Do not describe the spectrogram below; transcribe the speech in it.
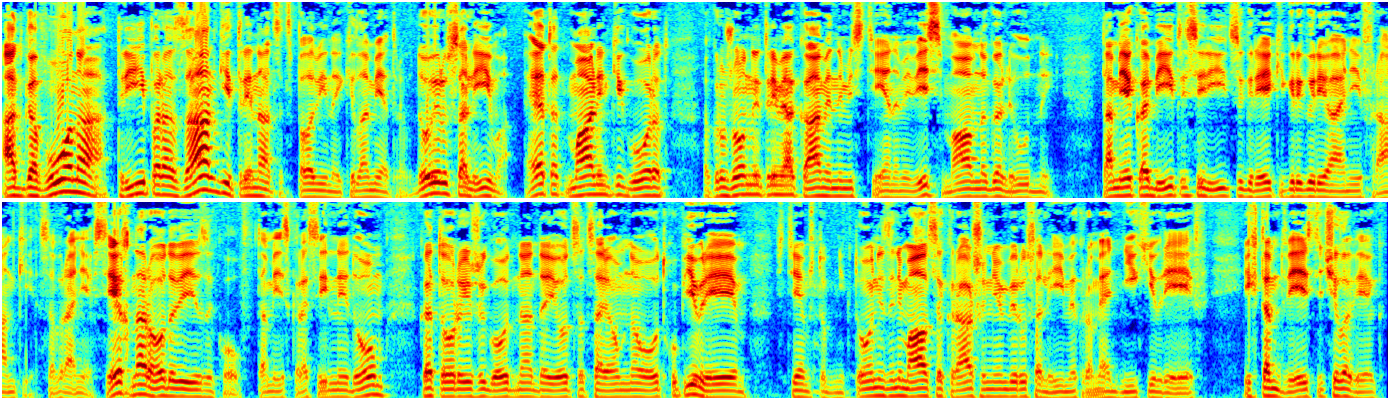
От Гавона, Трипора, Занги 13,5 километров до Иерусалима. Этот маленький город, окруженный тремя каменными стенами, весьма многолюдный. Там якобиты, сирийцы, греки, григориане и франки. Собрание всех народов и языков. Там есть красильный дом, который ежегодно отдается царем на откуп евреям, с тем, чтобы никто не занимался крашением в Иерусалиме, кроме одних евреев. Их там 200 человек.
